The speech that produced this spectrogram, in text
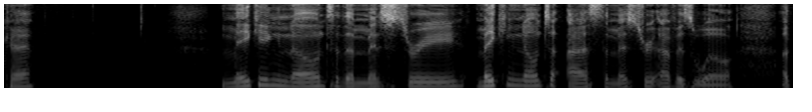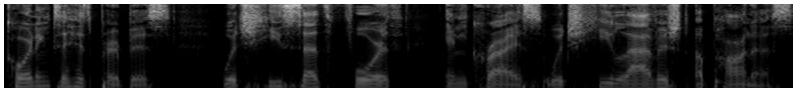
Okay? Making known to the mystery, making known to us the mystery of his will, according to his purpose, which he set forth in Christ, which he lavished upon us,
